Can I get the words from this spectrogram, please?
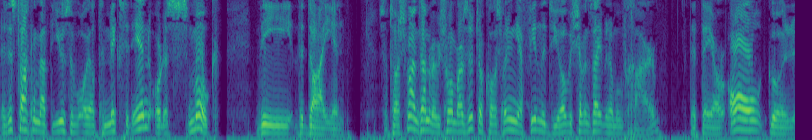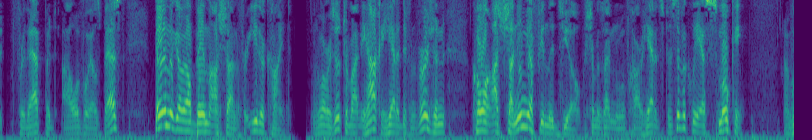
is this talking about the use of oil to mix it in or to smoke the the dye in? So that they are all good for that, but olive oil is best. For either kind. He had a different version. He had it specifically as smoking. All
